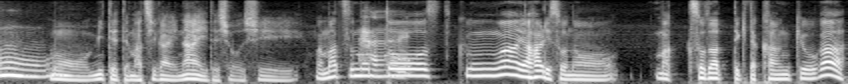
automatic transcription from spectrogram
うん。もう見てて間違いないでしょうし、まあ、松本君はやはりその、まあ、育ってきた環境が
